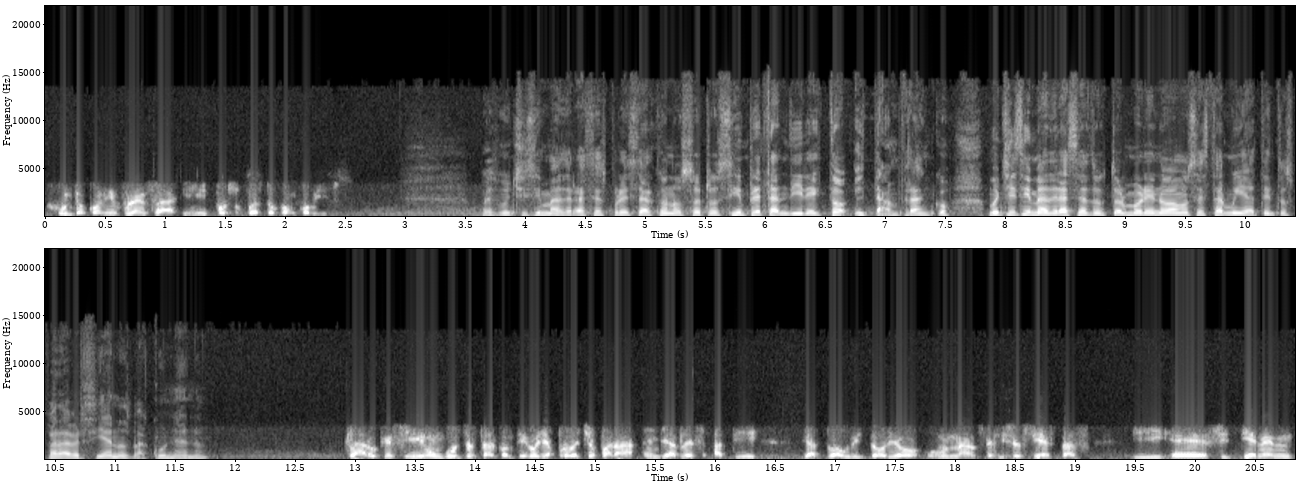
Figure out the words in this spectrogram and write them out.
junto con influenza y por supuesto con COVID. Pues muchísimas gracias por estar con nosotros, siempre tan directo y tan franco. Muchísimas gracias, doctor Moreno. Vamos a estar muy atentos para ver si ya nos vacuna, ¿no? Claro que sí, un gusto estar contigo y aprovecho para enviarles a ti y a tu auditorio unas felices fiestas y eh, si tienen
